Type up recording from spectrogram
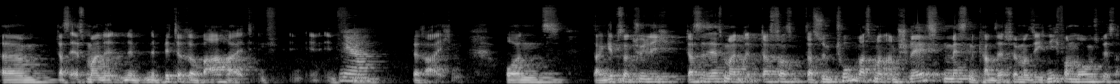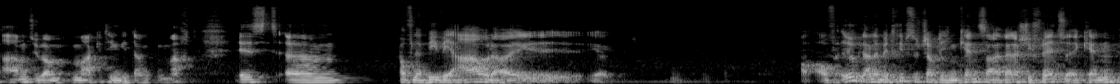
ähm, das erstmal eine, eine, eine bittere Wahrheit in, in, in vielen ja. Bereichen. Und dann gibt es natürlich, das ist erstmal das, was, das Symptom, was man am schnellsten messen kann, selbst wenn man sich nicht von morgens bis abends über Marketing Gedanken macht, ist ähm, auf einer BWA oder äh, auf irgendeiner betriebswirtschaftlichen Kennzahl relativ schnell zu erkennen,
